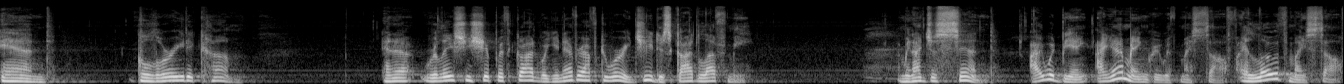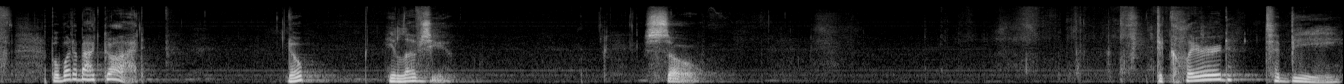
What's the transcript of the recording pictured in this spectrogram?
and glory to come and a relationship with God where you never have to worry, gee, does God love me? I mean, I just sinned. I would be, I am angry with myself. I loathe myself. But what about God? Nope. He loves you. So, declared to be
